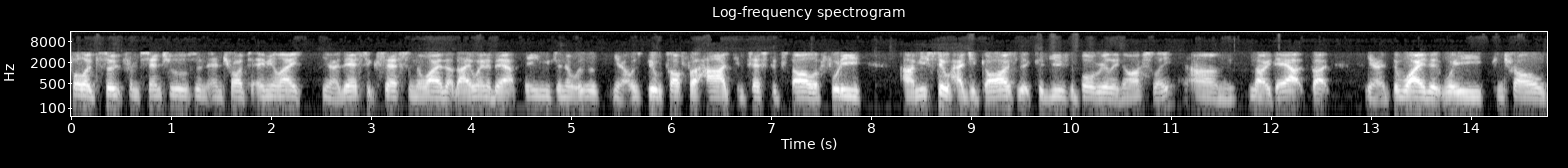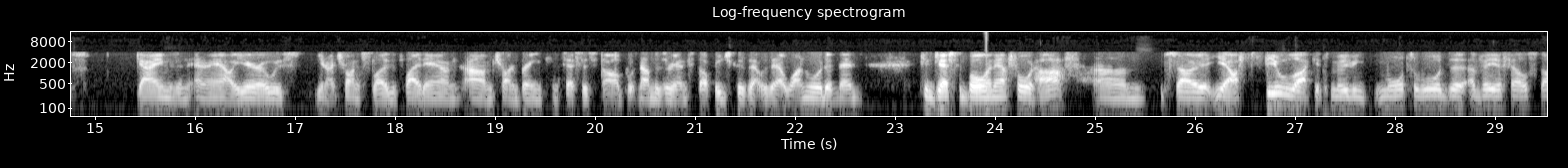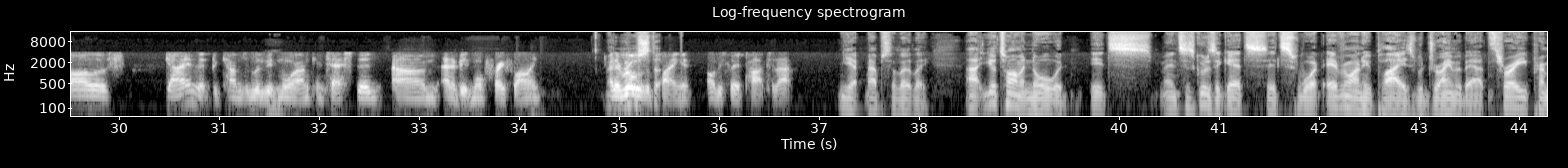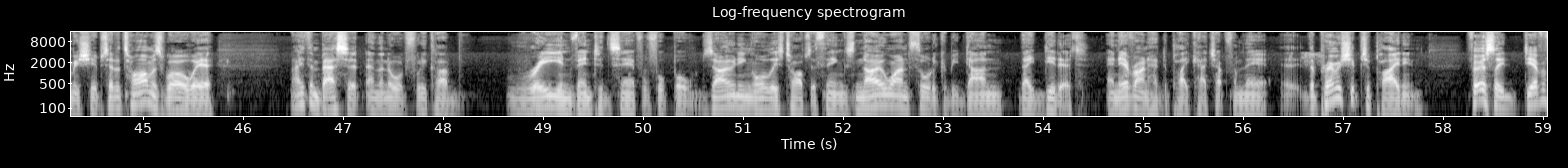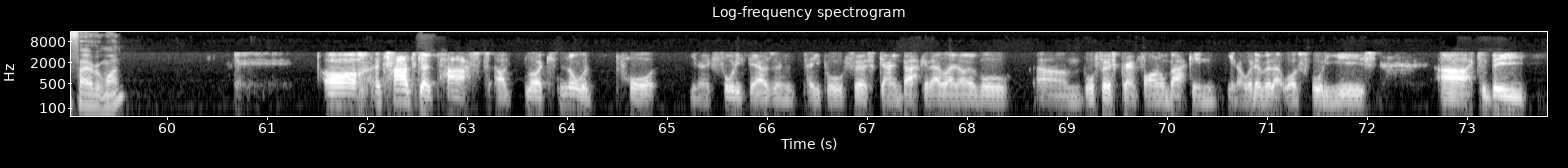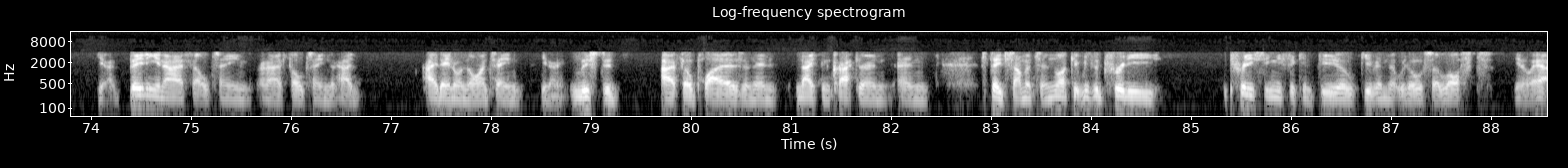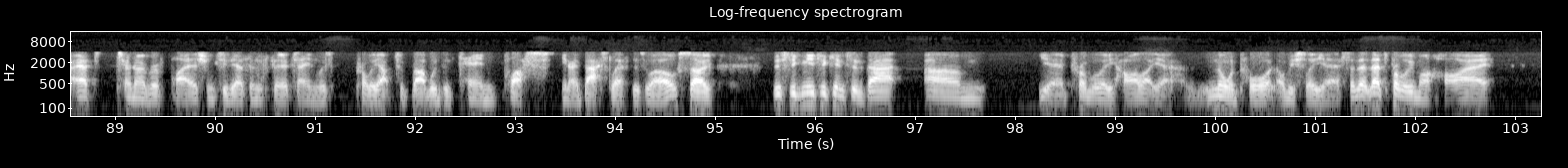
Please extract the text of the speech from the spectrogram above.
followed suit from Centrals and, and tried to emulate, you know, their success in the way that they went about things, and it was, you know, it was built off a hard contested style of footy. Um, you still had your guys that could use the ball really nicely, um, no doubt, but you know the way that we controlled games and, and our era was, you know, trying to slow the play down, um, trying to bring contested style, put numbers around stoppage because that was our one wood, and then congest the ball in our forward half. Um, so yeah, I feel like it's moving more towards a, a VFL style of game that becomes a little bit more uncontested um, and a bit more free flowing. And the rules of playing it obviously a part to that. Yep, absolutely. Uh, your time at Norwood, it's it's as good as it gets. It's what everyone who plays would dream about. Three premierships at a time as well where Nathan Bassett and the Norwood Footy Club reinvented SANFL football, zoning, all these types of things. No one thought it could be done. They did it, and everyone had to play catch up from there. Uh, the premierships you played in, firstly, do you have a favourite one? Oh, it's hard to go past. Uh, like Norwood Port you know, 40,000 people, first game back at Adelaide Oval, um, or first grand final back in, you know, whatever that was, 40 years. Uh, to be, you know, beating an AFL team, an AFL team that had 18 or 19, you know, listed AFL players, and then Nathan Krakouer and, and Steve Summerton, like it was a pretty, pretty significant deal given that we'd also lost, you know, our, our turnover of players from 2013 was probably up to upwards of 10 plus, you know, Bass left as well. So the significance of that, um, yeah, probably highlight, yeah, Norwood Port, obviously, yeah. So that, that's probably my high,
